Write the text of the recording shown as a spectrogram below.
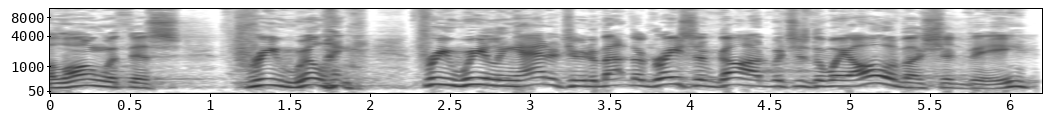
along with this free willing, freewheeling attitude about the grace of God, which is the way all of us should be,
